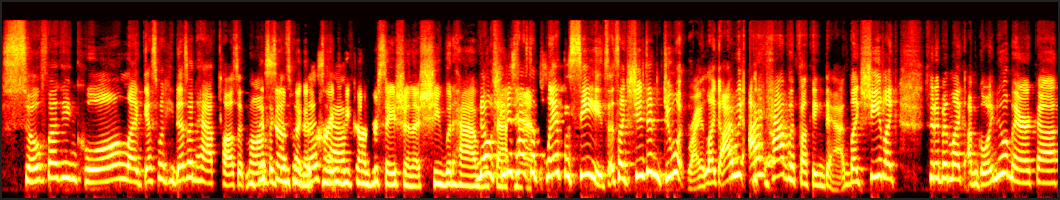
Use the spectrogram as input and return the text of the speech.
so fucking cool. Like, guess what? He doesn't have closet mom. This sounds like a crazy have? conversation that she would have. No, she just man. has to plant the seeds. It's like she didn't do it right. Like I, I have a fucking dad. Like she, like should have been like, I'm going to America.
